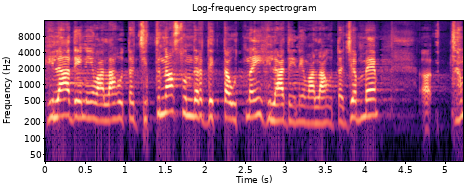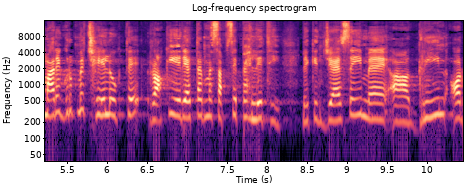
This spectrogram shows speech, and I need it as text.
हिला देने वाला होता जितना सुंदर दिखता उतना ही हिला देने वाला होता। जब मैं आ, हमारे ग्रुप में छह लोग थे रॉकी एरिया तक मैं सबसे पहले थी लेकिन जैसे ही मैं आ, ग्रीन और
